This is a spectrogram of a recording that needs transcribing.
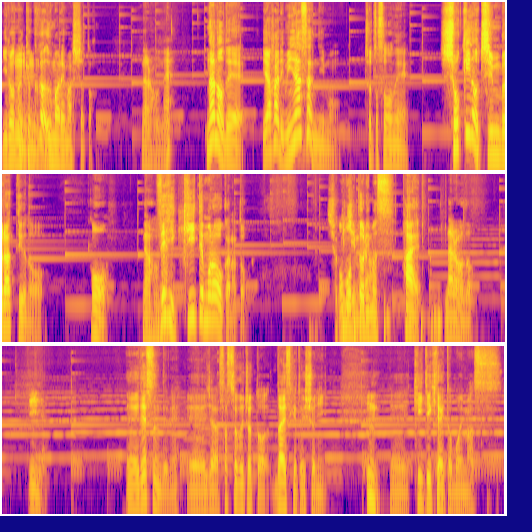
いろんな曲が生まれましたと、なるほどね。なのでやはり皆さんにもちょっとそのね初期のチンブラっていうのをおう。なるほど、ね。ぜひ聴いてもらおうかなと思っておりますすはい、なるほど。いいね。えーですんでね、えーじゃあ早速ちょっと大輔と一緒にうん。えー聞いていきたいと思います。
